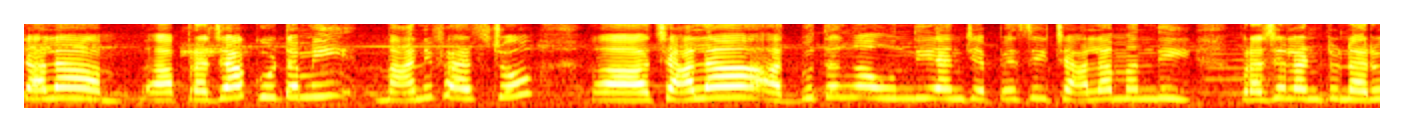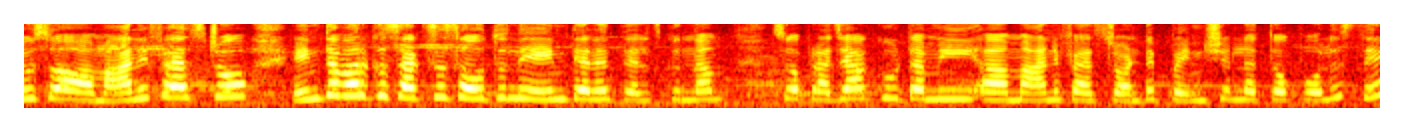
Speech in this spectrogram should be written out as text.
చాలా ప్రజాకూటమి మేనిఫెస్టో చాలా అద్భుతంగా ఉంది అని చెప్పేసి చాలామంది ప్రజలు అంటున్నారు సో ఆ మేనిఫెస్టో ఎంతవరకు సక్సెస్ అవుతుంది ఏంటి అనేది తెలుసుకుందాం. సో ప్రజాకూటమి మేనిఫెస్టో అంటే పెన్షన్లతో పోలిస్తే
